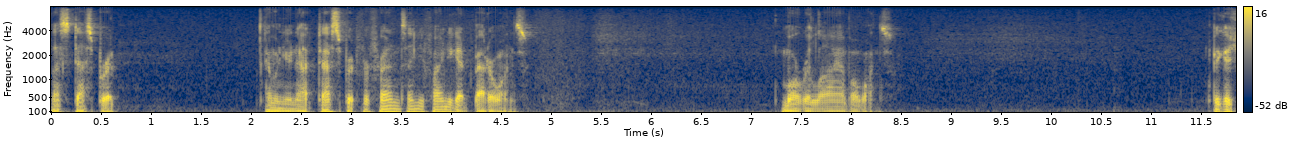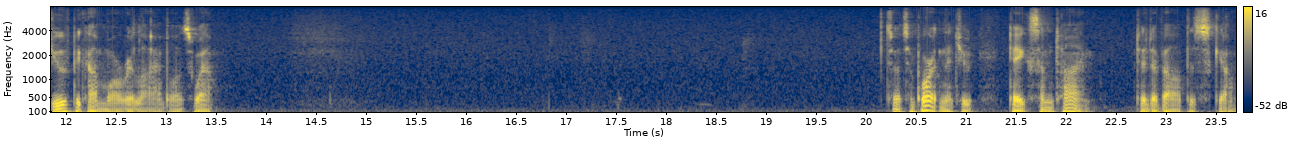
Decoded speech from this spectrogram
less desperate. And when you're not desperate for friends, then you find you get better ones, more reliable ones, because you've become more reliable as well. So it's important that you take some time to develop this skill.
